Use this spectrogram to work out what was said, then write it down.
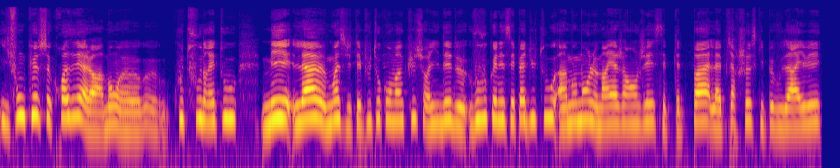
ils font que se croiser. Alors bon, euh, coup de foudre et tout, mais là, moi, j'étais plutôt convaincue sur l'idée de vous vous connaissez pas du tout. À un moment, le mariage arrangé, c'est peut-être pas la pire chose qui peut vous arriver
